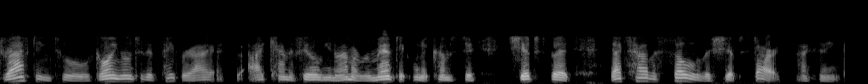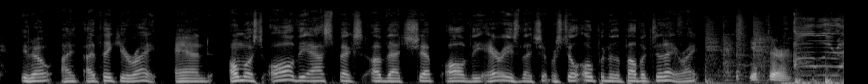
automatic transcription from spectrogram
drafting tools going onto the paper. I i kind of feel you know i'm a romantic when it comes to ships but that's how the soul of the ship starts i think. You know i i think you're right. And almost all the aspects of that ship all the areas of that ship are still open to the public today right? Yes sir. Should there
